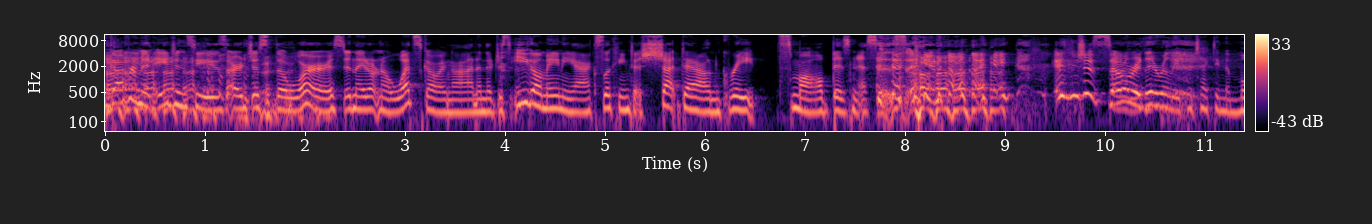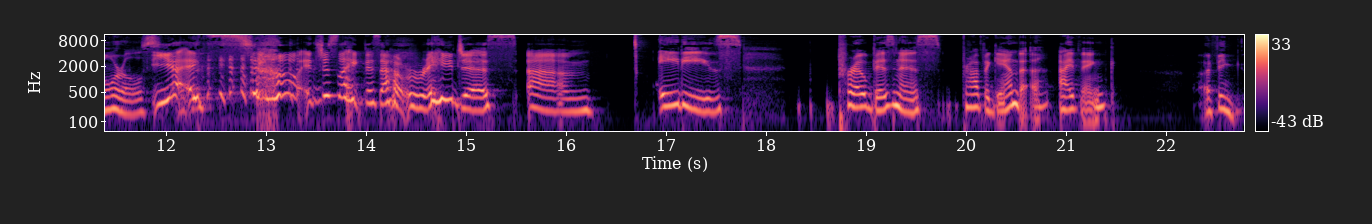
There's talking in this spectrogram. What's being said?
government agencies are just the worst and they don't know what's going on and they're just egomaniacs looking to shut down great small businesses. You know like, it's just so ridiculous literally protecting the morals. yeah, it's so it's just like this outrageous um 80s pro business propaganda, I think. I think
